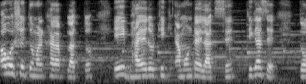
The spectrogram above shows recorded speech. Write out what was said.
অবশ্যই তোমার খারাপ লাগতো। এই ভাইয়েরও ঠিক এমনটাই লাগছে, ঠিক আছে? তো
